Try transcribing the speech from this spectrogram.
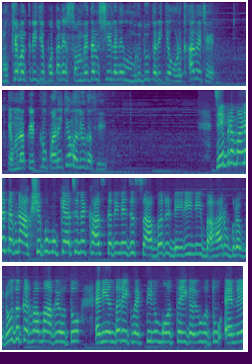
મુખ્યમંત્રી જે પોતાને સંવેદનશીલ અને મૃદુ તરીકે ઓળખાવે છે. એમના પેટનું પાણી કેમ હલ્યું નથી? જે પ્રમાણે તેમના આક્ષેપો મૂક્યા છે અને ખાસ કરીને જે સાબર ડેરીની બહાર ઉગ્ર વિરોધ કરવામાં આવ્યો હતો, એની અંદર એક વ્યક્તિનું મોત થઈ ગયું હતું. એને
